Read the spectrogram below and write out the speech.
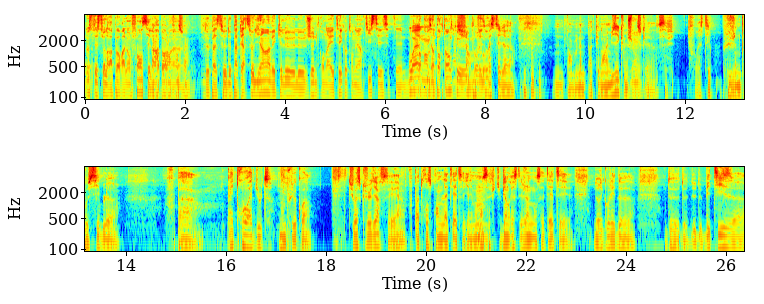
Non, c'était sur le rapport à l'enfance et le rapport à l'enfance, euh, de pas se- de pas perdre ce lien avec le, le jeune qu'on a été quand on est artiste et c'était encore non, plus important que sûr, pour les faut autres. rester le enfin, même pas que dans la musique mais je Ouais. pense que ça il faut rester le plus jeune possible faut pas faut pas être trop adulte non plus quoi tu vois ce que je veux dire c'est faut pas trop se prendre la tête il y a des moments Mm. ça fait du bien de rester jeune dans sa tête et de rigoler de de, de, de, de bêtises euh,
